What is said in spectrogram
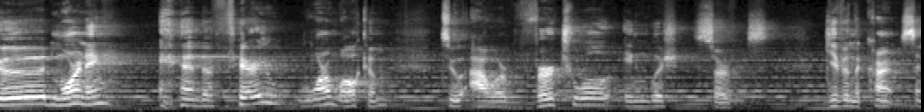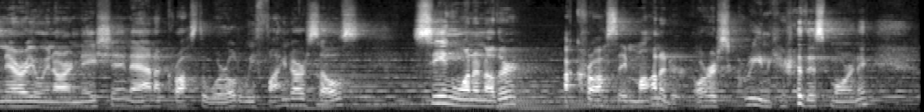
Good morning and a very warm welcome to our virtual English service. Given the current scenario in our nation and across the world, we find ourselves seeing one another across a monitor or a screen here this morning.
